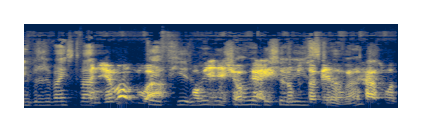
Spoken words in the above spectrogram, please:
I proszę Państwa, będzie mogła te firmy musiałyby okej, się rejestrować, hasło,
